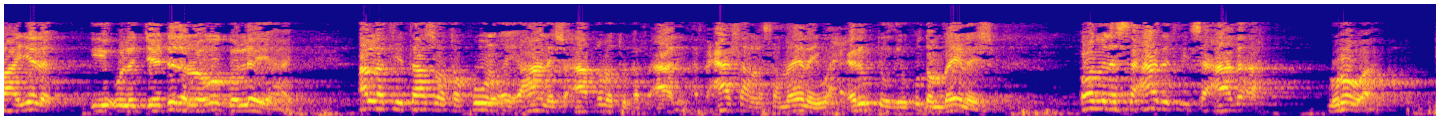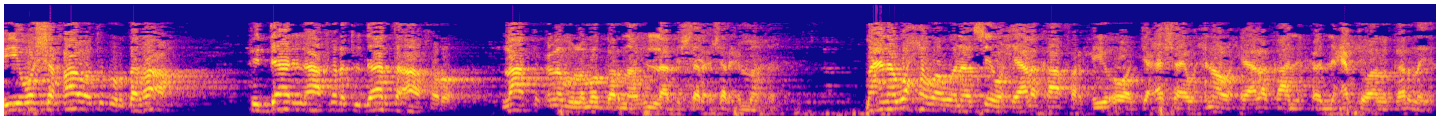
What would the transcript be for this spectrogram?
gaayada iyo ulajeeddada looga gol leeyahay. Allatii taasoo takuunu ay ahaanayso caaqibatu lafcaali afcaashaan la samaynayo wax ciribtooda ay ku dambaynayso. Oo min asacaadati sacaado ah dhurow ah iyo washaqaawati dhurdarro ah fi daari alaakhiratu daarta aakharo laa tuclamu lama garnaa ilaa bisharci sharci maaha macnaa waxa waa wanaagsan waxyaalo kaa farxiyo oo jeceshahay waxna waxyaalo kaa necabta waa la garanaya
